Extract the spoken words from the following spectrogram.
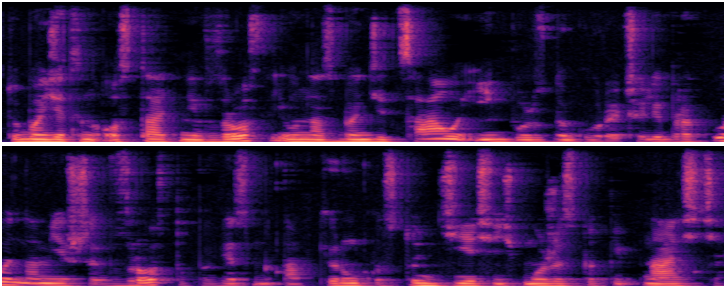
To będzie ten ostatni wzrost i u nas będzie cały impuls do góry, czyli brakuje nam jeszcze wzrostu, powiedzmy tam w kierunku 110, może 115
